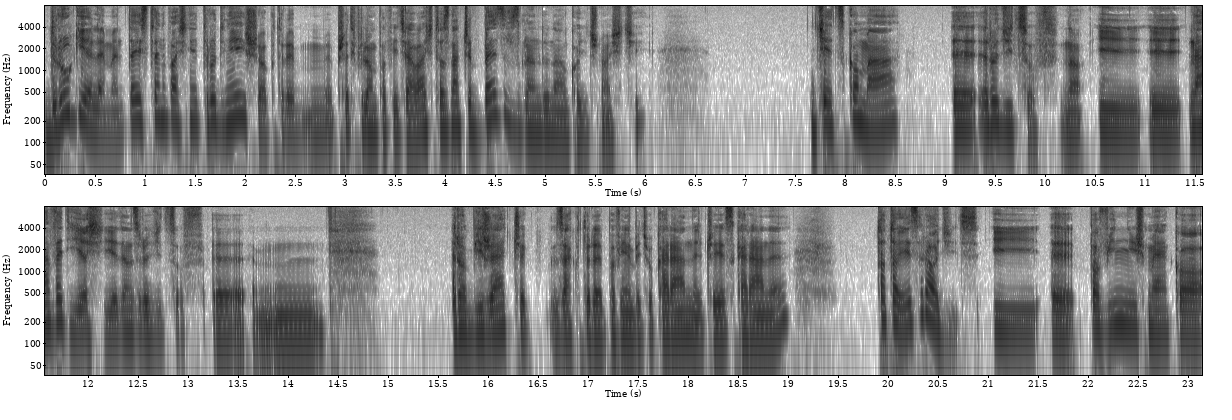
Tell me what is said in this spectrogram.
Drugi element to jest ten właśnie trudniejszy, o którym przed chwilą powiedziałaś, to znaczy bez względu na okoliczności dziecko ma y, rodziców. No i, i nawet jeśli jeden z rodziców y, robi rzeczy, za które powinien być ukarany, czy jest karany, to to jest rodzic. I y, powinniśmy jako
